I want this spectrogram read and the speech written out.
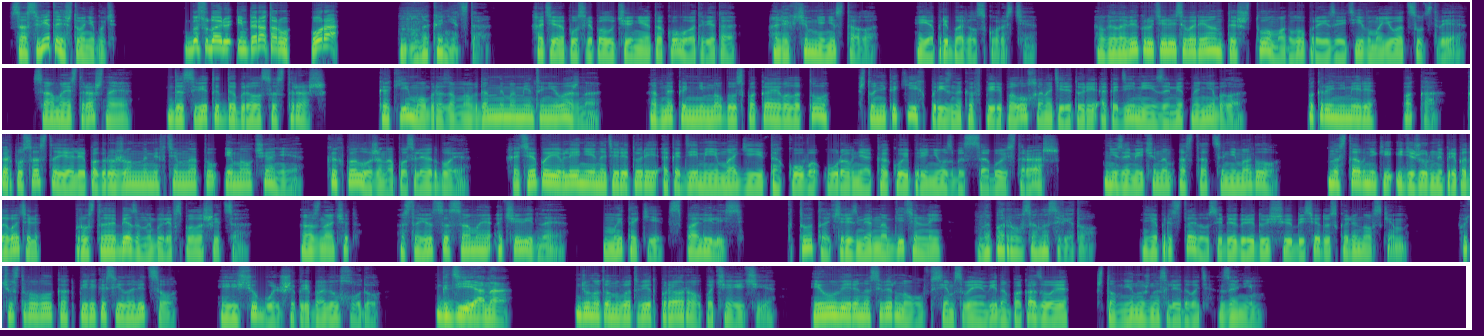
«Со Светой что-нибудь?» «Государю-императору, ура!» «Ну, наконец-то!» Хотя после получения такого ответа легче мне не стало. Я прибавил скорости. В голове крутились варианты, что могло произойти в мое отсутствие. Самое страшное — до Светы добрался страж, Каким образом, в данный момент не важно. Однако немного успокаивало то, что никаких признаков переполоха на территории Академии заметно не было. По крайней мере, пока. Корпуса стояли погруженными в темноту и молчание, как положено после отбоя. Хотя появление на территории Академии магии такого уровня, какой принес бы с собой страж, незамеченным остаться не могло. Наставники и дежурный преподаватель просто обязаны были всполошиться. А значит, Остается самое очевидное. Мы таки спалились. Кто-то, чрезмерно бдительный, напоролся на свету. Я представил себе грядущую беседу с Калиновским. Почувствовал, как перекосило лицо, и еще больше прибавил ходу. «Где она?» Джонатан в ответ проорал по чаячьи и уверенно свернул, всем своим видом показывая, что мне нужно следовать за ним.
